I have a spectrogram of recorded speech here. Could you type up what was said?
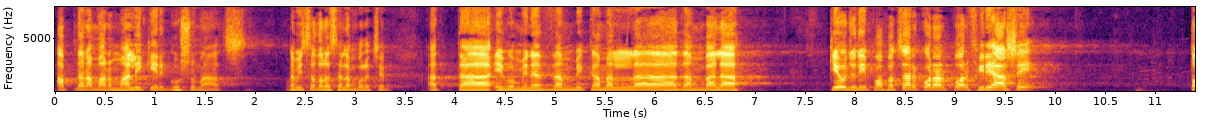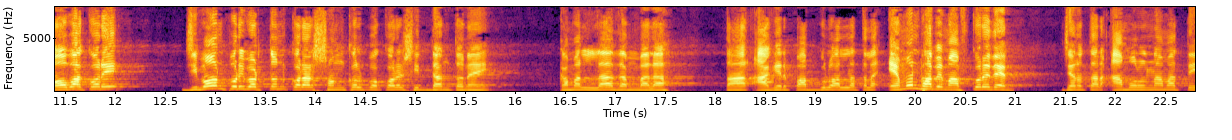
আপনার আমার মালিকের ঘোষণা আছে। নবী সাল্লাল্লাহু সাল্লাম বলেছেন কেউ যদি পাপাচার করার পর ফিরে আসে তবা করে, জীবন পরিবর্তন করার সংকল্প করে, সিদ্ধান্ত নেয় কামাল্লা দাম্বালা তার আগের পাপগুলো আল্লাহ তালা এমনভাবে মাফ করে দেন, যেন তার আমল নামাতে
